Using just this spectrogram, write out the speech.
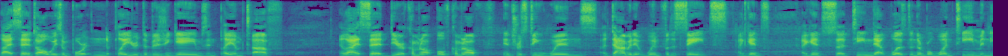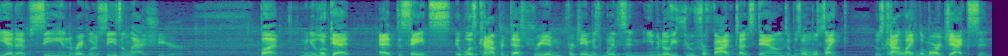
Like I said, it's always important to play your division games and play them tough. And like I said, they're coming off both coming off interesting wins. A dominant win for the Saints against against a team that was the number one team in the NFC in the regular season last year. But when you look at at the Saints, it was kind of pedestrian for Jameis Winston. Even though he threw for five touchdowns, it was almost like it was kind of like Lamar Jackson,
